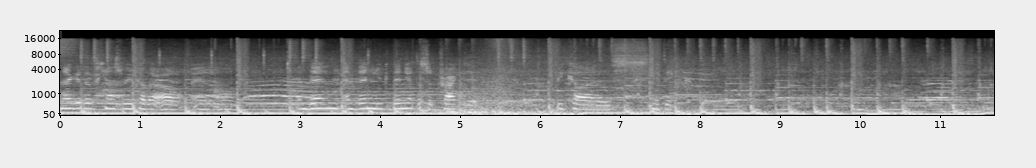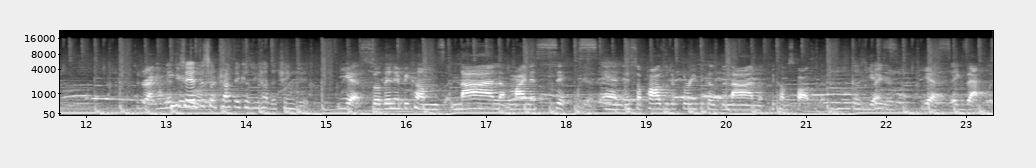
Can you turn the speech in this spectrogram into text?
negatives cancel each other out, and um, and then and then you then you have to subtract it because let me think. Dragon, So you have to subtract it because you had to change it. Yes, so then it becomes 9 minus 6, and it's a positive 3 because the 9 becomes positive. Because Yes. bigger. Yes, exactly.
